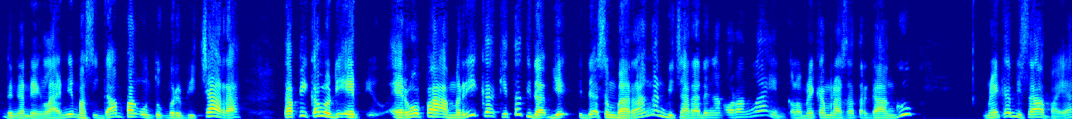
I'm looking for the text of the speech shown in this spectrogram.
dengan yang lainnya, masih gampang untuk berbicara. Tapi kalau di Eropa, Amerika, kita tidak tidak sembarangan bicara dengan orang lain. Kalau mereka merasa terganggu, mereka bisa apa ya?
